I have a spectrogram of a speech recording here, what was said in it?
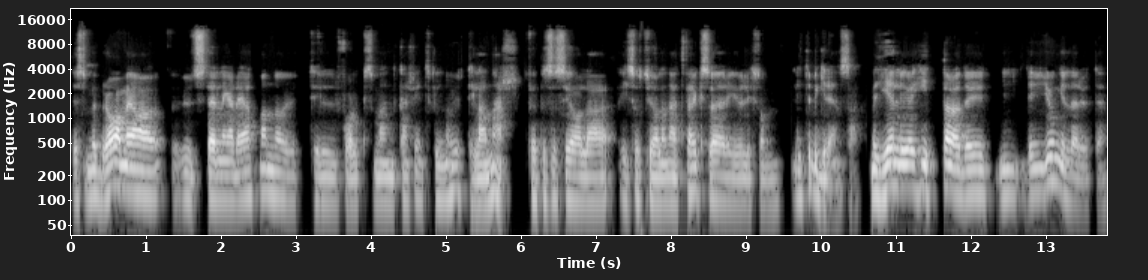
Det som är bra med att ha utställningar är att man når ut till folk som man kanske inte skulle nå ut till annars. För på sociala, i sociala nätverk så är det ju liksom lite begränsat. Men det gäller ju att hitta, det är, det är en djungel där ute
